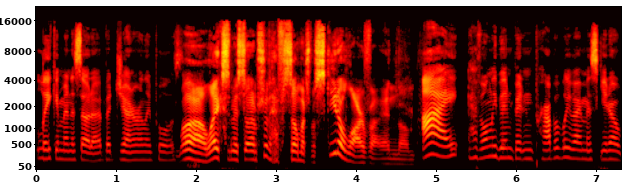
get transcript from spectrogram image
lake in Minnesota, but generally pools. Well, lakes in Minnesota, I'm sure they have so much mosquito larvae in them. I have only been bitten probably by mosquito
